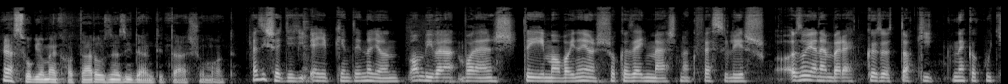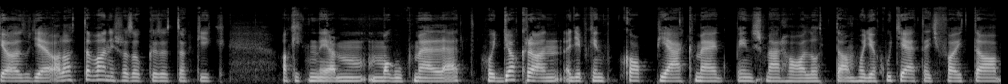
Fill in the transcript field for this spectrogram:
ez fogja meghatározni az identitásomat. Ez is egy, egy, egyébként egy nagyon ambivalens téma, vagy nagyon sok az egymásnak feszülés az olyan emberek között, akiknek a kutya az ugye alatta van, és azok között, akik akiknél maguk mellett, hogy gyakran egyébként kapják meg, én is már hallottam, hogy a kutyát egyfajta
